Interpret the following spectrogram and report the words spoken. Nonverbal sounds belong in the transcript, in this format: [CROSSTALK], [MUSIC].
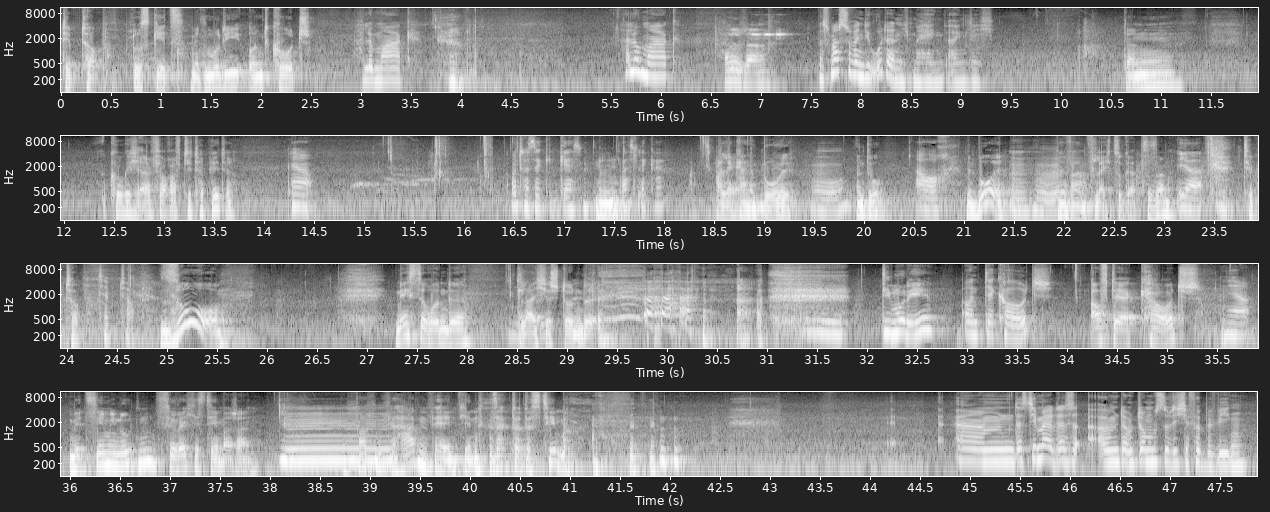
Tipptopp. Los geht's mit Mutti und Coach. Hallo Marc. Hallo Marc. Hallo Jan. Was machst du, wenn die Uhr da nicht mehr hängt eigentlich? Dann gucke ich einfach auf die Tapete. Ja. Und hast du gegessen? Mhm. War's lecker? War lecker, eine Bowl. Mhm. Und du? Auch. Eine Bowl? Mhm. Wir waren vielleicht sogar zusammen. Ja. Tipptopp. Tipptopp. So. Nächste Runde, gleiche Stunde. [LAUGHS] die Mutti Und der Coach. auf der Couch Ja. mit 10 Minuten für welches Thema, Jan? Mm. Was denn für Hasenfähnchen? [LAUGHS] Sag doch das Thema. [LAUGHS] Ähm, das Thema, das, ähm, da, da musst du dich dafür bewegen.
